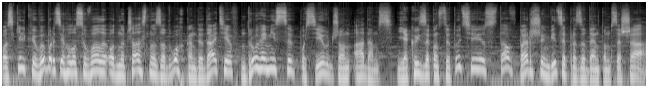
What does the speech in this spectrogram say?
оскільки виборці голосували одночасно за двох кандидатів. Друге місце посів Джон Адамс, який за конституцією став першим віце-президентом США.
